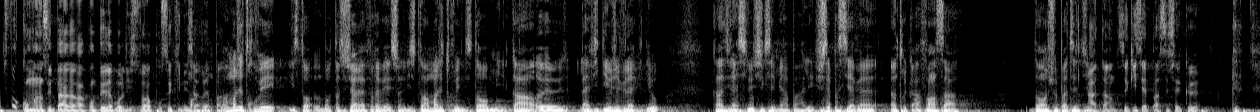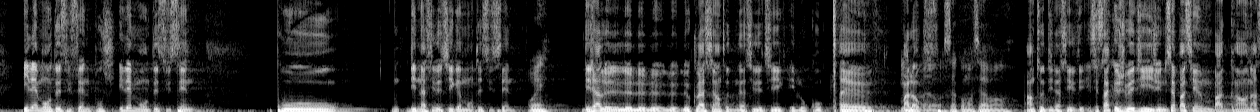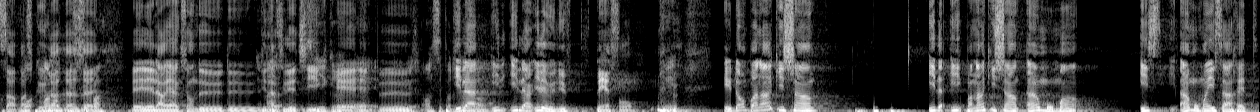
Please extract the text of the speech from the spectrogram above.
Il faut commencer par raconter d'abord l'histoire pour ceux qui ne savaient pas. Moi, j'ai trouvé l'histoire. Bon, toi, si tu as la vraie version de l'histoire, moi, j'ai trouvé une histoire mi- quand euh, la vidéo, j'ai vu la vidéo quand Dynastie le Chic s'est mis à parler. Je sais pas s'il y avait un, un truc avant ça, dont je veux pas te dire. Attends, ce qui s'est passé, c'est que il est monté sur scène pour, il est monté sur scène pour Dynastie de Tigre est monté sur scène. Ouais. Déjà, le, le, le, le, le, clash entre Dynastie de Tigre et Loco. Euh, Malox. Alors, ça a commencé avant. hein. entre Dynastie. Et c'est ça que je veux dire. Je ne sais pas s'il y a un background à ça parce Moi- que moi la, plus, la, la- pas. la- la réaction de, de De Dynastie Éthique Tigre est est- un peu. on ne sait pas de il a, il, il a, il est venu performer. Oui. Et donc pendant qu'il chante, il, il- pendant qu'il chante, à un moment, il, à un moment il s'arrête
